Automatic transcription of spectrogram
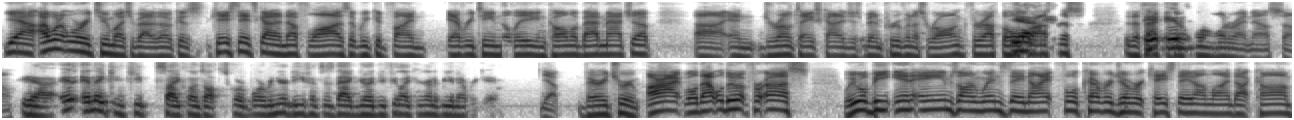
Yeah, I wouldn't worry too much about it though, because K State's got enough flaws that we could find every team in the league and call them a bad matchup. Uh, and Jerome Tang's kind of just been proving us wrong throughout the whole yeah. process. The fact that they're four one right now, so yeah, and, and, they can keep Cyclones off the scoreboard. When your defense is that good, you feel like you're going to be in every game. Yep, very true. All right, well that will do it for us. We will be in Ames on Wednesday night. Full coverage over at kstateonline.com.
